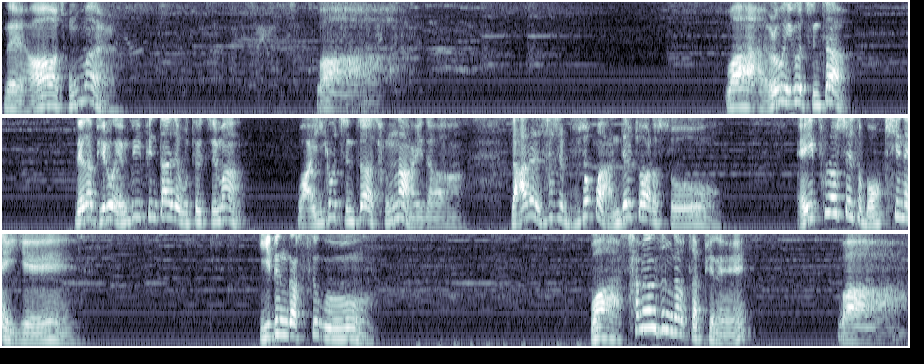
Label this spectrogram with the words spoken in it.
네아 정말. 와 와 여러분 이거 진짜 내가 비록 MVP는 따지 못했지만 와 이거 진짜 장난 아니다. 나는 사실 무조건 안 될 줄 알았어. A 플러스에서 먹히네 이게. 2등각 쓰고. 와 3연승각 잡히네. 와.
